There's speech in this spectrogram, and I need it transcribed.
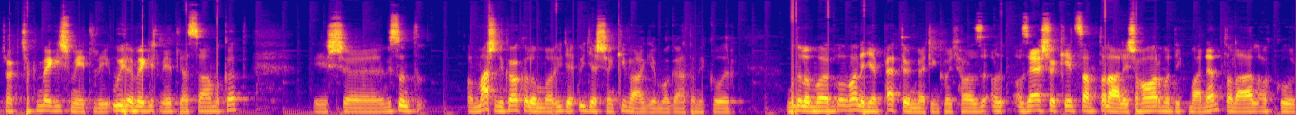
csak, csak megismétli, újra megismétli a számokat, és viszont a második alkalommal ügy, ügyesen kivágja magát, amikor gondolom van egy ilyen pattern matching, hogyha az, az első két szám talál, és a harmadik már nem talál, akkor,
